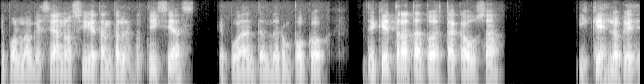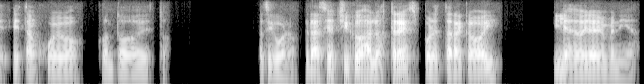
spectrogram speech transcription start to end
que por lo que sea no sigue tanto las noticias, que pueda entender un poco de qué trata toda esta causa y qué es lo que está en juego con todo esto. Así que bueno, gracias chicos a los tres por estar acá hoy y les doy la bienvenida.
